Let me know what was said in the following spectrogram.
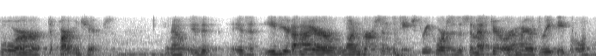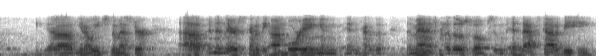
for department chairs. You know, is it, is it easier to hire one person to teach three courses a semester, or hire three people, uh, you know, each semester? Uh, and then there's kind of the onboarding and, and kind of the, the management of those folks, and, and that's gotta be,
